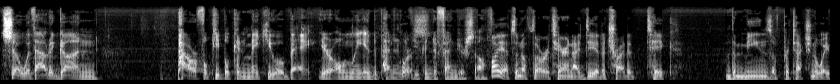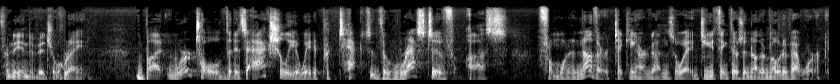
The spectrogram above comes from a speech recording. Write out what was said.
So, without a gun, powerful people can make you obey. You're only independent if you can defend yourself. Well, yeah, it's an authoritarian idea to try to take the means of protection away from the individual. Right. But we're told that it's actually a way to protect the rest of us from one another, taking our guns away. Do you think there's another motive at work?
